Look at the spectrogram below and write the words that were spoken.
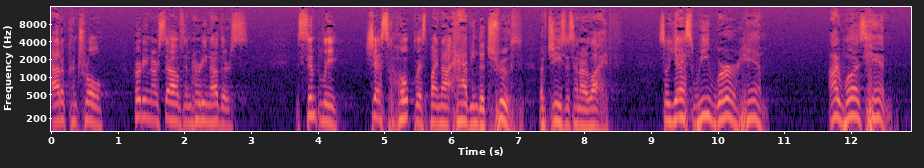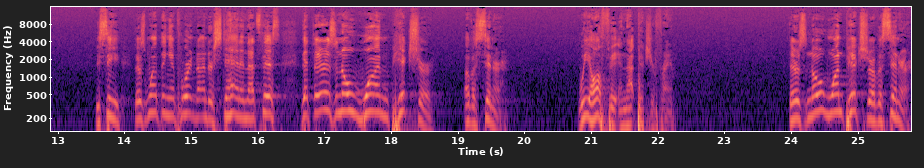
out of control, hurting ourselves and hurting others. Simply just hopeless by not having the truth of Jesus in our life. So, yes, we were Him. I was Him. You see, there's one thing important to understand, and that's this that there is no one picture of a sinner. We all fit in that picture frame. There's no one picture of a sinner.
